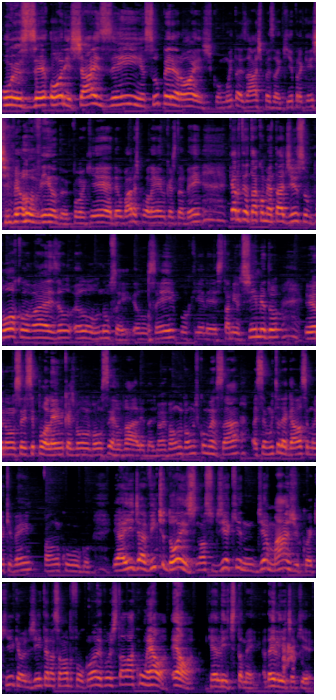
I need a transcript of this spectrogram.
os orixás em super-heróis, com muitas aspas aqui para quem estiver ouvindo, porque deu várias polêmicas também. Quero tentar comentar disso um pouco, mas eu, eu não sei. Eu não sei, porque ele está meio tímido eu não sei se polêmicas vão, vão ser válidas, mas vamos, vamos conversar. Vai ser muito legal semana que vem falando com o Hugo. E aí, dia 22, nosso dia aqui, dia mágico aqui, que é o Dia Internacional do Folclore, eu vou estar lá com ela, ela, que é Elite também, é da Elite aqui.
